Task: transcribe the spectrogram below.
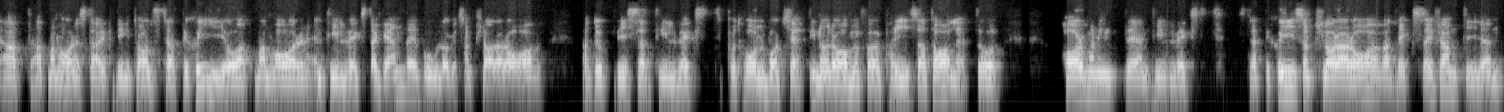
att, att man har en stark digital strategi och att man har en tillväxtagenda i bolaget som klarar av att uppvisa tillväxt på ett hållbart sätt inom ramen för Parisavtalet. Och har man inte en tillväxtstrategi som klarar av att växa i framtiden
